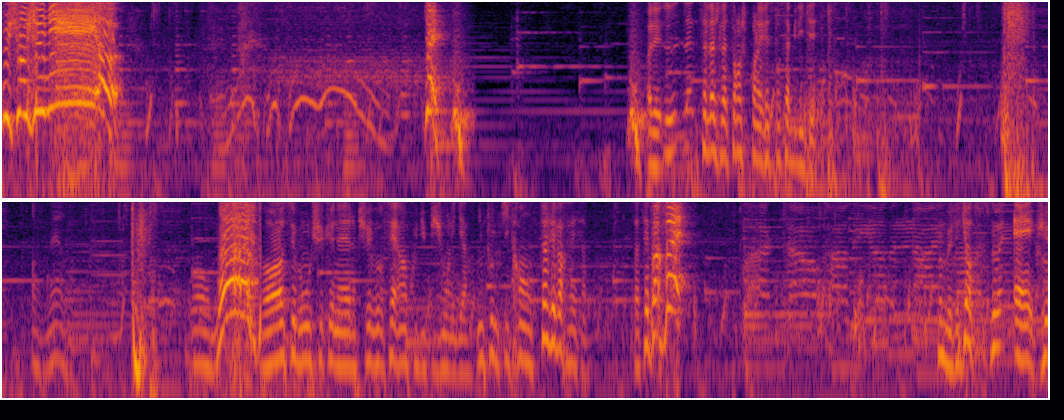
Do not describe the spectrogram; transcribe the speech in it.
Mais je suis un génie Allez, là, celle-là je la sens, je prends les responsabilités. Oh merde. Oh merde Oh c'est bon, je suis quenelle. Je vais vous refaire un coup du pigeon les gars. Il me faut une petite rampe. Ça c'est parfait ça. Ça c'est parfait Non mais les gars, non, mais, eh, je,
